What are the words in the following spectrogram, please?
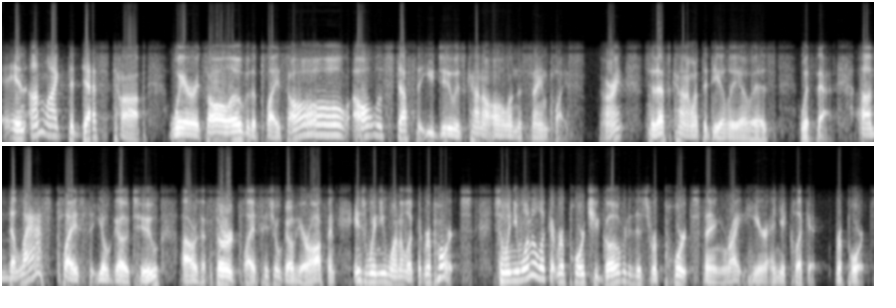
and unlike the desktop where it's all over the place, all, all the stuff that you do is kind of all in the same place. All right? So that's kind of what the dealio is with that. Um, the last place that you'll go to, uh, or the third place, because you'll go here often, is when you want to look at reports. So when you want to look at reports, you go over to this reports thing right here and you click it, reports.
